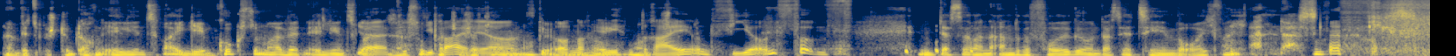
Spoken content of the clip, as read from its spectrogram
dann wird es bestimmt auch ein Alien 2 geben. Guckst du mal, wer ein Alien 2 Ja, ist. so, gibt die beide, ja. Tallman, Es gibt auch noch Alien ja, 3 und 4 und 5. Das ist aber eine andere Folge und das erzählen wir euch wann anders.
